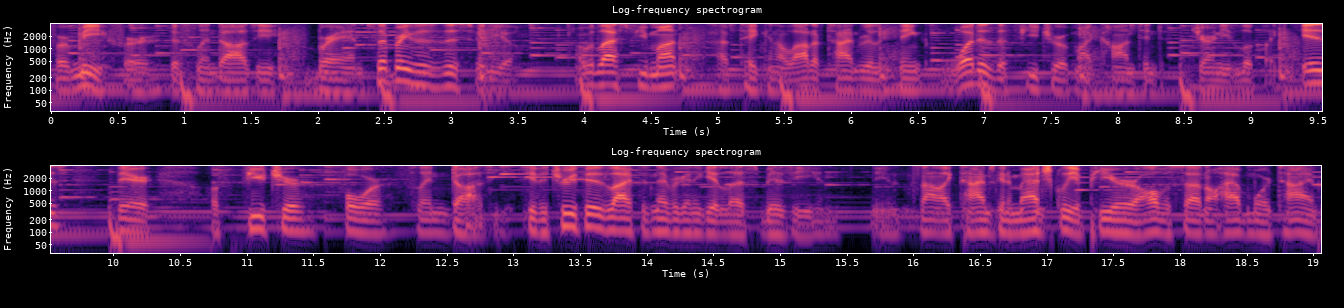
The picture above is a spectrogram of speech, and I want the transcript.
for me, for the Flindawzi brand. So that brings us to this video. Over the last few months, I've taken a lot of time to really think what does the future of my content journey look like? Is there a future for Flindawzi? See, the truth is, life is never going to get less busy, and you know, it's not like time's going to magically appear. All of a sudden, I'll have more time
